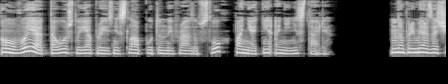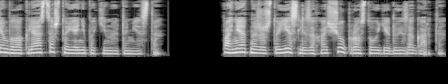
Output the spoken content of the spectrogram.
Увы, от того, что я произнесла путанные фразы вслух, понятнее они не стали. Например, зачем было клясться, что я не покину это место? Понятно же, что если захочу, просто уеду из Агарта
